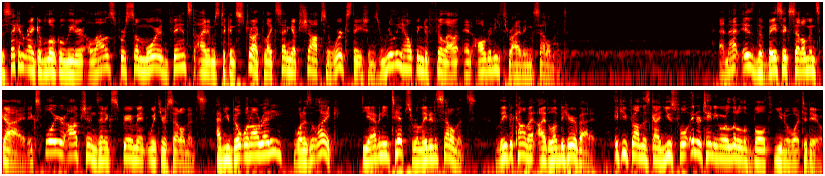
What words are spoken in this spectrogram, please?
The second rank of local leader allows for some more advanced items to construct like setting up shops and workstations really helping to fill out an already thriving settlement. And that is the Basic Settlements Guide. Explore your options and experiment with your settlements. Have you built one already? What is it like? Do you have any tips related to settlements? Leave a comment, I'd love to hear about it. If you found this guide useful, entertaining, or a little of both, you know what to do.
